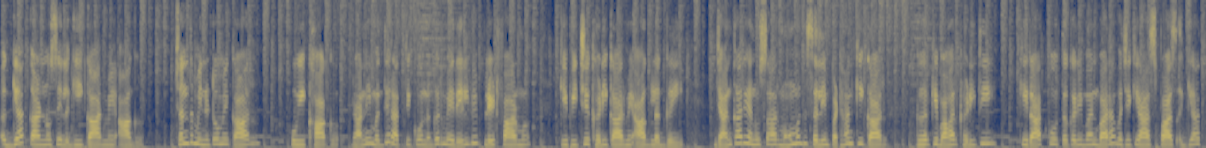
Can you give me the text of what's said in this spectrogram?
अज्ञात कारणों से लगी कार में आग। चंद मिनटों में कार हुई खाक। रानी मध्य रात्रि को नगर में रेलवे प्लेटफार्म के पीछे खड़ी कार में आग लग गई। जानकारी अनुसार मोहम्मद सलीम पठान की कार घर के बाहर खड़ी थी कि रात को तकरीबन 12 बजे के आसपास अज्ञात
